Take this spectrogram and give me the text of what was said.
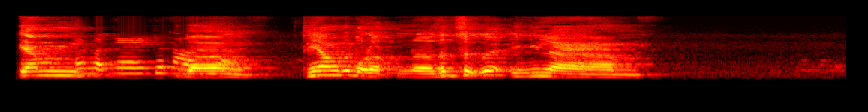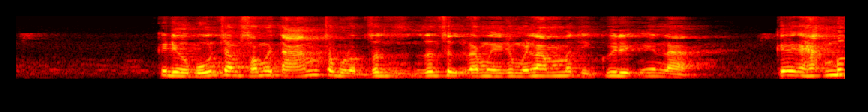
em em vẫn nghe chứ nói vâng theo cái bộ luật ờ, dân sự ấy hình như là cái điều 468 trong bộ luật dân dân sự năm 2015 ấy, thì quy định là cái hạn mức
